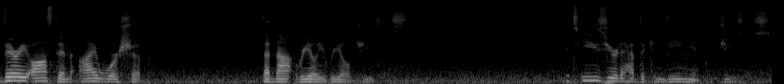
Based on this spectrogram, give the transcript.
very often I worship the not really real Jesus. It's easier to have the convenient Jesus.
